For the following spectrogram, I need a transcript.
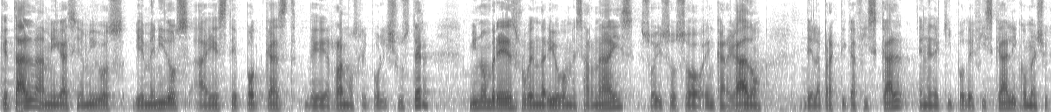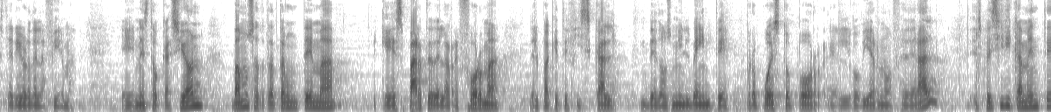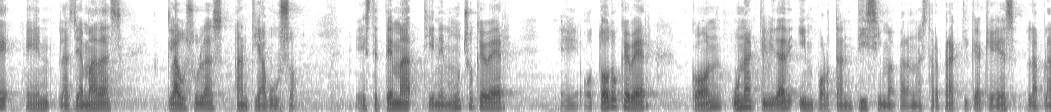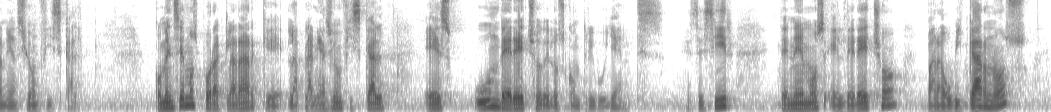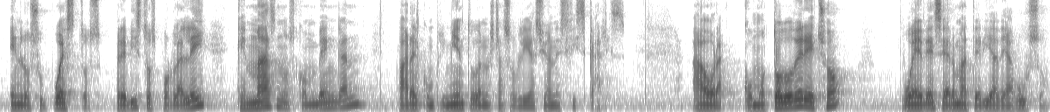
¿Qué tal, amigas y amigos? Bienvenidos a este podcast de Ramos Ripoli Schuster. Mi nombre es Rubén Darío Gómez Arnaiz, soy socio encargado de la práctica fiscal en el equipo de fiscal y comercio exterior de la firma. En esta ocasión vamos a tratar un tema que es parte de la reforma del paquete fiscal de 2020 propuesto por el gobierno federal, específicamente en las llamadas cláusulas antiabuso. Este tema tiene mucho que ver, eh, o todo que ver, con una actividad importantísima para nuestra práctica que es la planeación fiscal. Comencemos por aclarar que la planeación fiscal es un derecho de los contribuyentes, es decir, tenemos el derecho para ubicarnos en los supuestos previstos por la ley que más nos convengan para el cumplimiento de nuestras obligaciones fiscales. Ahora, como todo derecho, puede ser materia de abuso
